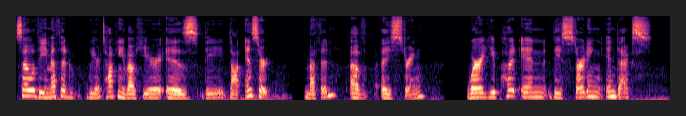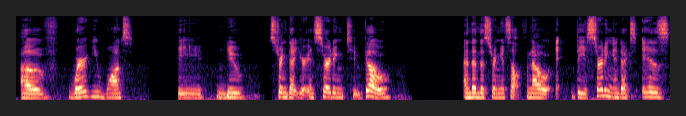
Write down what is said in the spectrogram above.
So the method we are talking about here is the dot insert method of a string, where you put in the starting index of where you want the new string that you're inserting to go, and then the string itself. Now, the starting index is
